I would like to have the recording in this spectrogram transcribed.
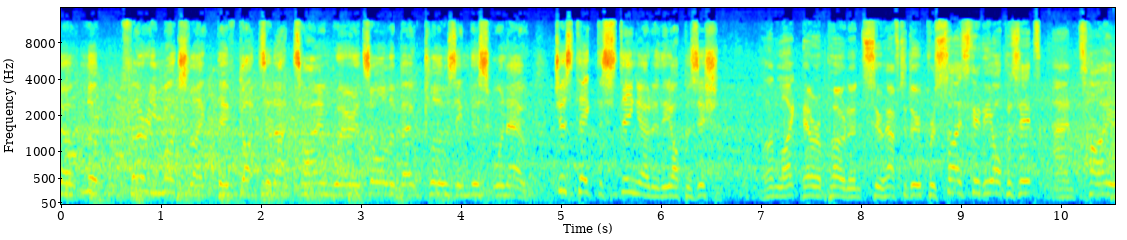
Mexico look very much like they've got to that time where it's all about closing this one out. Just take the sting out of the opposition. Unlike their opponents, who have to do precisely the opposite, and time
